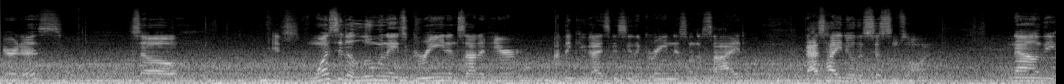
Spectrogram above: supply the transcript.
here it is. So it's once it illuminates green inside of here, I think you guys can see the greenness on the side. That's how you know the system's on. Now, the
